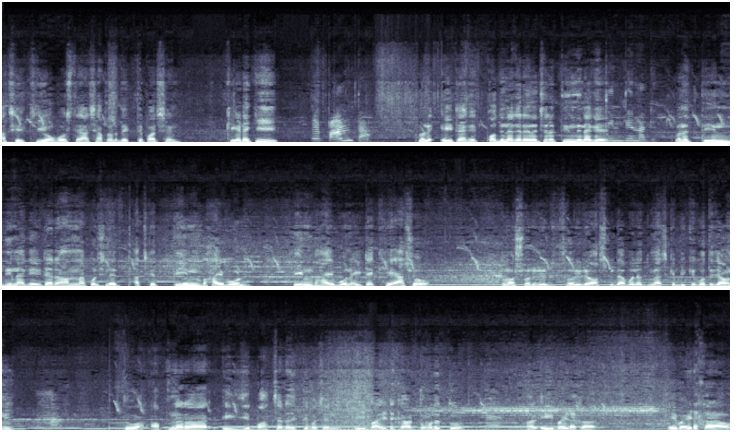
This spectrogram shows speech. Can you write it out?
আজকের কি অবস্থায় আছে আপনারা দেখতে পাচ্ছেন? কি এটা কি? মানে এইটাকে কদিন আগে রেঁধেছিল তিন দিন আগে? মানে তিন দিন আগে এটা রান্না করেছিলে আজকে তিন ভাই বোন তিন ভাই বোন এইটা খেয়ে আসো। তোমার শরীরে শরীরে অসুবিধা বলে তুমি আজকে ভিক্ষে করতে যাওনি? না তো আপনারা এই যে বাচ্চাটা দেখতে পাচ্ছেন এই বাড়িটা কার? তোমাদের তো? হ্যাঁ। আর এই বাড়িটা কার? এই বাড়িটা কার?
